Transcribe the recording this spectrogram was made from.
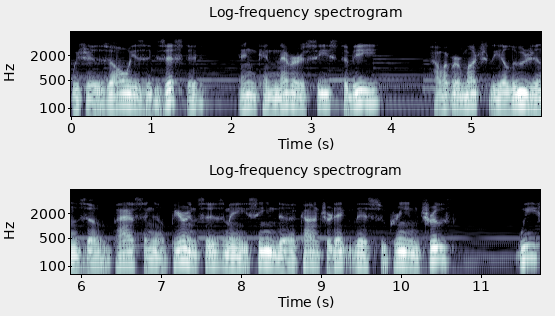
which has always existed and can never cease to be, However much the illusions of passing appearances may seem to contradict this supreme truth, we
